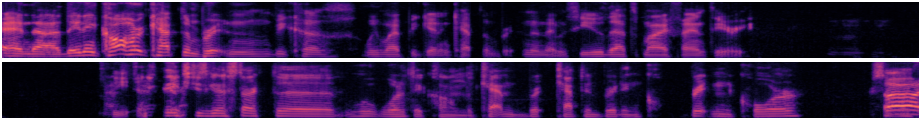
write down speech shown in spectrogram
And uh, they didn't call her Captain Britain because we might be getting Captain Britain in MCU. That's my fan theory. Mhm. The- I think she's going to start the what, what do they call them? The Captain Brit- Captain Britain Britain Corps. Uh,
